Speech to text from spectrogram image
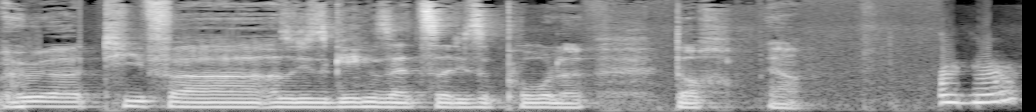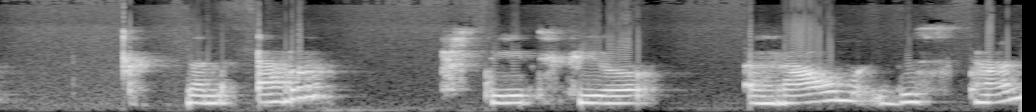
höher, tiefer, also diese Gegensätze, diese Pole, doch, ja. Mhm. Dann R steht für Raumdistanz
